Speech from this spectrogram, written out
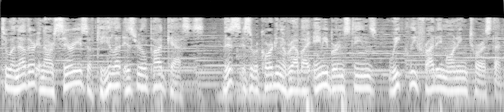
to another in our series of Kehillat Israel podcasts. This is a recording of Rabbi Amy Bernstein's weekly Friday morning Torah study.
